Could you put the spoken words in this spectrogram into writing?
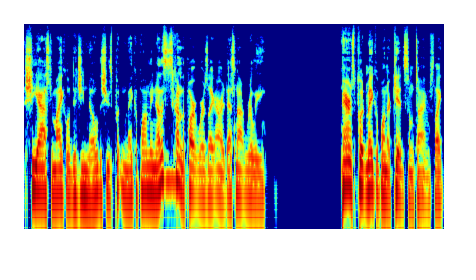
She asked Michael, Did you know that she was putting makeup on me? Now, this is kind of the part where it's like, all right, that's not really parents put makeup on their kids sometimes, like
